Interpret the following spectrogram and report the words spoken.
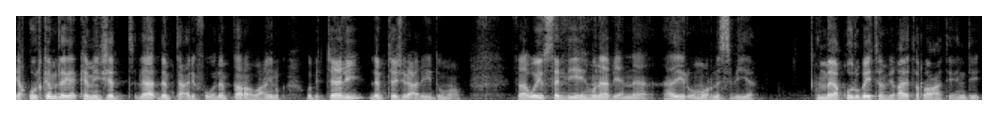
يقول كم لك من جد لا لم تعرفه ولم تره عينك وبالتالي لم تجري عليه دموعك. فهو يسليه هنا بأن هذه الأمور نسبية. ثم يقول بيتا في غاية الروعة عندي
